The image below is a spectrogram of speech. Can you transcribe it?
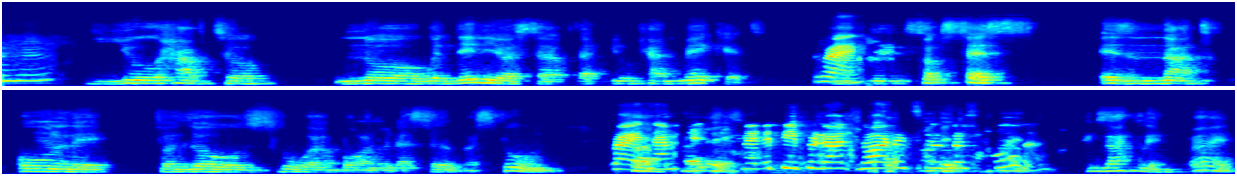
mm-hmm. you have to know within yourself that you can make it right success is not only for those who are born with a silver spoon Right. I mean, many people don't know it's silver spoon. Exactly. Right.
